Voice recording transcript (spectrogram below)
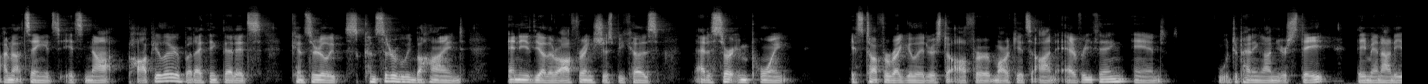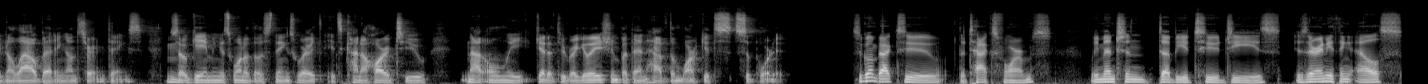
I'm not saying it's it's not popular, but I think that it's considerably considerably behind any of the other offerings, just because at a certain point it's tough for regulators to offer markets on everything and depending on your state, they may not even allow betting on certain things. Mm. So gaming is one of those things where it, it's kind of hard to not only get it through regulation, but then have the markets support it. So going back to the tax forms, we mentioned W2Gs. Is there anything else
